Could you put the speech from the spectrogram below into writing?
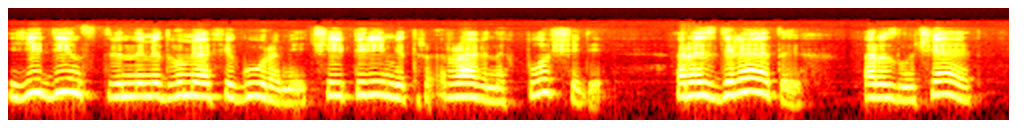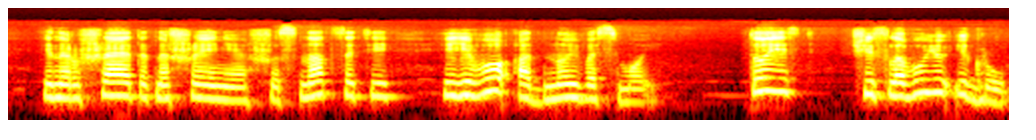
единственными двумя фигурами, чей периметр равен их площади, разделяет их, разлучает и нарушает отношение 16 и его 1/8, то есть числовую игру.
